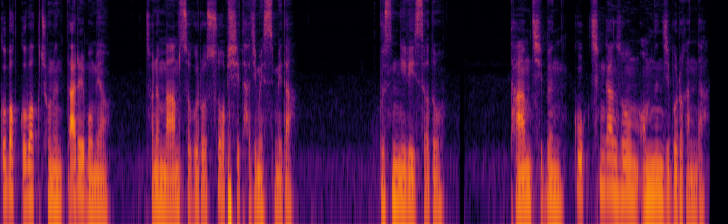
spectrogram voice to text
꾸벅꾸벅 조는 딸을 보며 저는 마음속으로 수없이 다짐했습니다. 무슨 일이 있어도 다음 집은 꼭 층간소음 없는 집으로 간다.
